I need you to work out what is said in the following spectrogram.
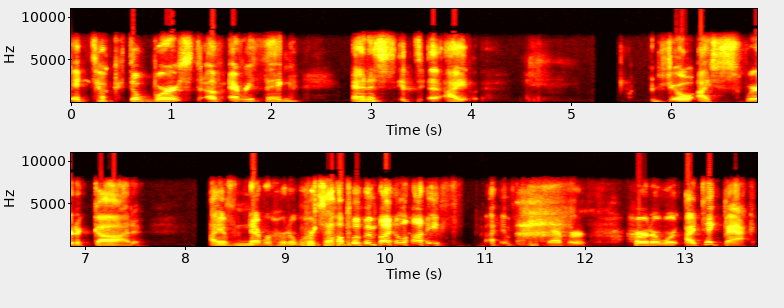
it took the worst of everything, and it's, it's, I, Joe, I swear to God, I have never heard a worse album in my life. I have never heard a word. I take back.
